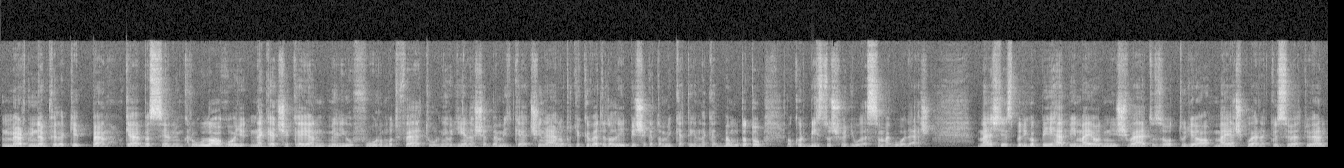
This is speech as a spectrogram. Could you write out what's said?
mert mindenféleképpen kell beszélnünk róla, hogy neked se kelljen millió fórumot feltúrni, hogy ilyen esetben mit kell csinálnod, hogyha követed a lépéseket, amiket én neked bemutatok, akkor biztos, hogy jó lesz a megoldás. Másrészt pedig a PHP MyAdmin is változott, ugye a MySQL-nek köszönhetően,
